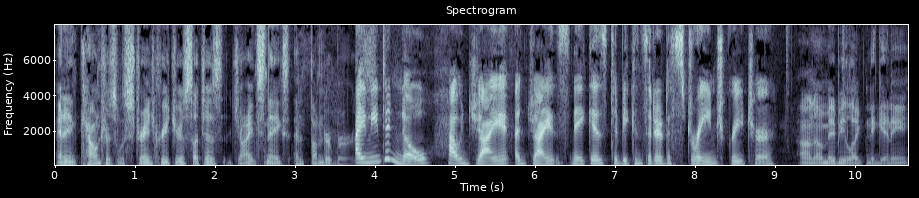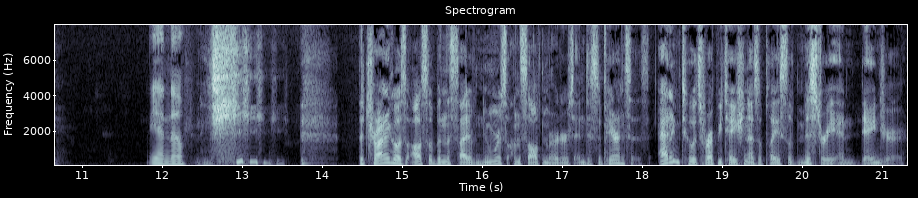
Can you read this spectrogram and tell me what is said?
and encounters with strange creatures such as giant snakes and thunderbirds. I need to know how giant a giant snake is to be considered a strange creature. I don't know, maybe like Nagini. Yeah, no. the triangle has also been the site of numerous unsolved murders and disappearances, adding to its reputation as a place of mystery and danger.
